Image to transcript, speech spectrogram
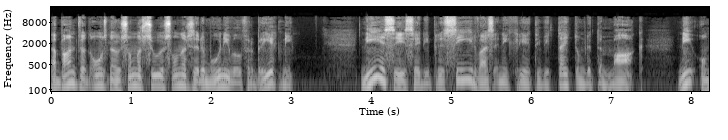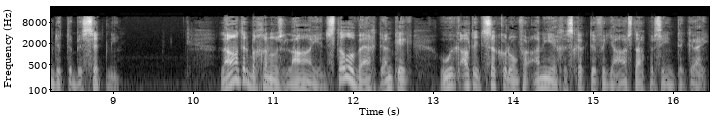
'n band wat ons nou sommer so sonder seremonie wil verbreek nie. Nee, sê sy, die plesier was in die kreatiwiteit om dit te maak, nie om dit te besit nie. Later begin ons laai en stilweg dink ek hoe ek altyd sukkel om vir Annie 'n geskikte verjaarsdagpresent te kry.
